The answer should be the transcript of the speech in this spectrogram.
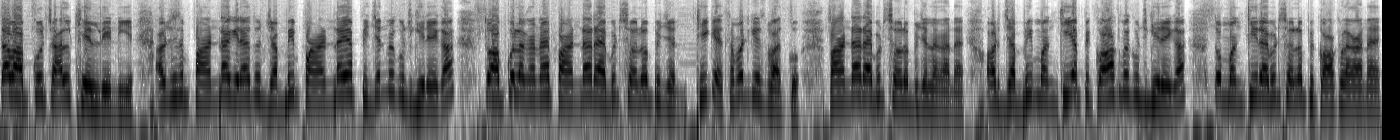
तब आपको चाल खेल देनी है। अब जैसे पांडा गिरा तो जब भी पांडा या पिजन में कुछ गिरेगा तो आपको लगाना है पांडा रैबिट सोलो पिजन ठीक है? समझ गए इस बात को? पांडा रैबिट सोलो पिजन लगाना है। और जब भी मंकी या पिकॉक में कुछ गिरेगा तो मंकी रैबिट सोलो पिकॉक लगाना है।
